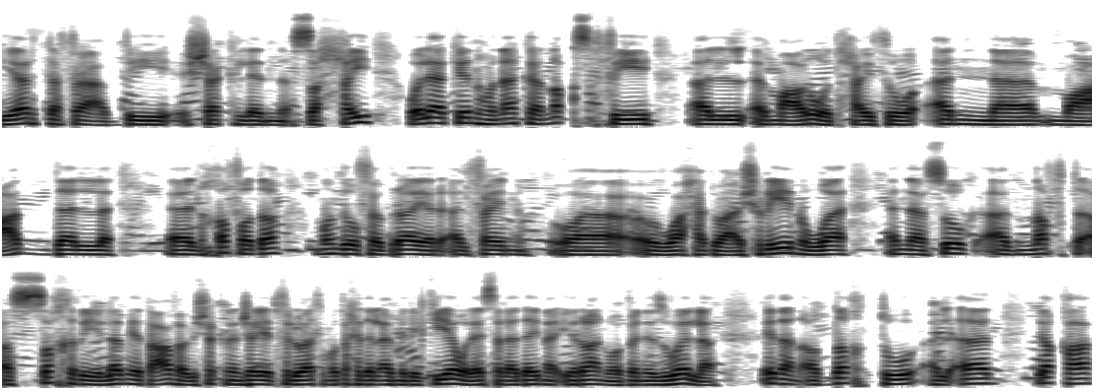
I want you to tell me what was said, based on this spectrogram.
يرتفع بشكل صحي. ولكن هناك نقص في المعروض حيث أن معدل انخفض منذ فبراير 2021 وأن سوق النفط الصخري لم يتعافى بشكل جيد في الولايات المتحدة الأمريكية وليس لدينا إيران وفنزويلا. إذا الضغط الآن يقع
